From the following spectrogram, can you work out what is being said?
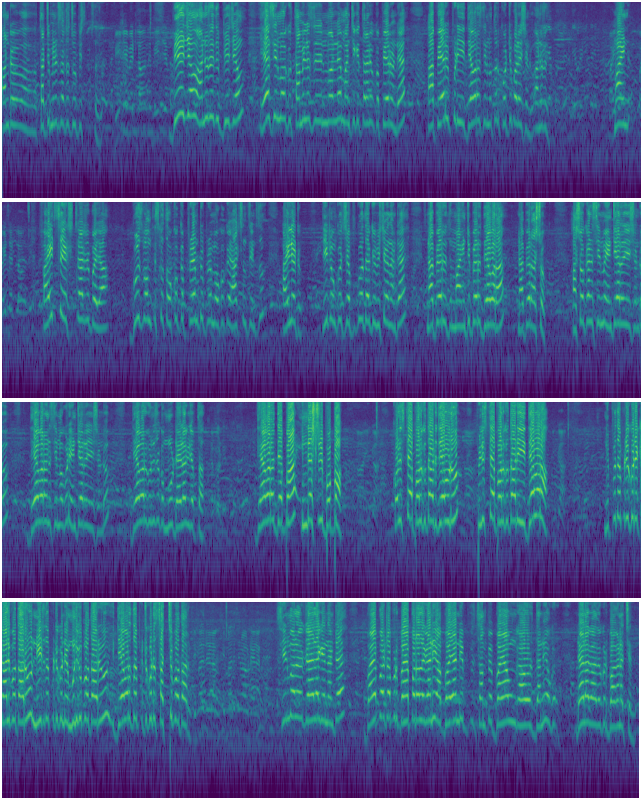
హండ్రెడ్ థర్టీ మినిట్స్ అట్లా చూపిస్తారు. బీజం అనిరుద్ధి బీజం. ఏ సినిమాకు తమిళ సినిమాలనే మంచిగా ఇస్తారని ఒక పేరు ఉండే ఆ పేరు ఇప్పుడు ఈ దేవర సినిమాతో కొట్టి పడేసిండు అనిరుద్ధ్. మా ఇన్ ఫైట్స్ ఎక్స్ట్రా భయ్య గూస్ బంప్ తీసుకొస్తే ఒక్కొక్క ఫ్రేమ్ టు ఫ్రేమ్ ఒక్కొక్క యాక్షన్ సీన్స్. హైలైట్. దీంట్లో ఇంకో చెప్పుకోదగ్గ విషయం ఏంటంటే నా పేరు మా ఇంటి పేరు దేవర నా పేరు అశోక్. అశోక్ అనే సినిమా ఎన్టీఆర్ చేసిండు. దేవర అనే సినిమా కూడా ఎన్టీఆర్ చేసిండు. దేవర గురించి ఒక మూడు డైలాగులు చెప్తా. దేవర దెబ్బ ఇండస్ట్రీ బొబ్బ. కొలిస్తే పలుకుతాడు దేవుడు పిలిస్తే పలుకుతాడు ఈ దేవరా. నిప్పుతో పెట్టుకుంటే కాలిపోతారు నీటితో పెట్టుకుంటే మునిగిపోతారు ఈ దేవరతో పెట్టుకుంటే చచ్చిపోతారు. సినిమాలో డైలాగ్ ఏంటంటే భయపడేటప్పుడు భయపడాలి కానీ ఆ భయాన్ని చంపే భయం కావద్దని ఒక డైలాగ్ అది ఒకటి బాగా నచ్చింది.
